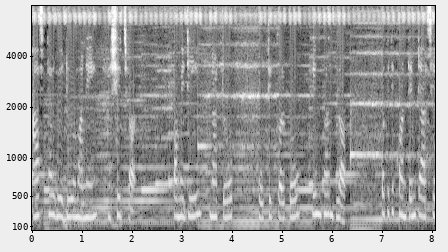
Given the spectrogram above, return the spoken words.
আজ তার ভিডিও মানে হাসির ঝড়। কমেডি, নাটক ভৌতিক গল্প কিংবা ব্লগ, প্রতিটি কন্টেন্টে আছে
